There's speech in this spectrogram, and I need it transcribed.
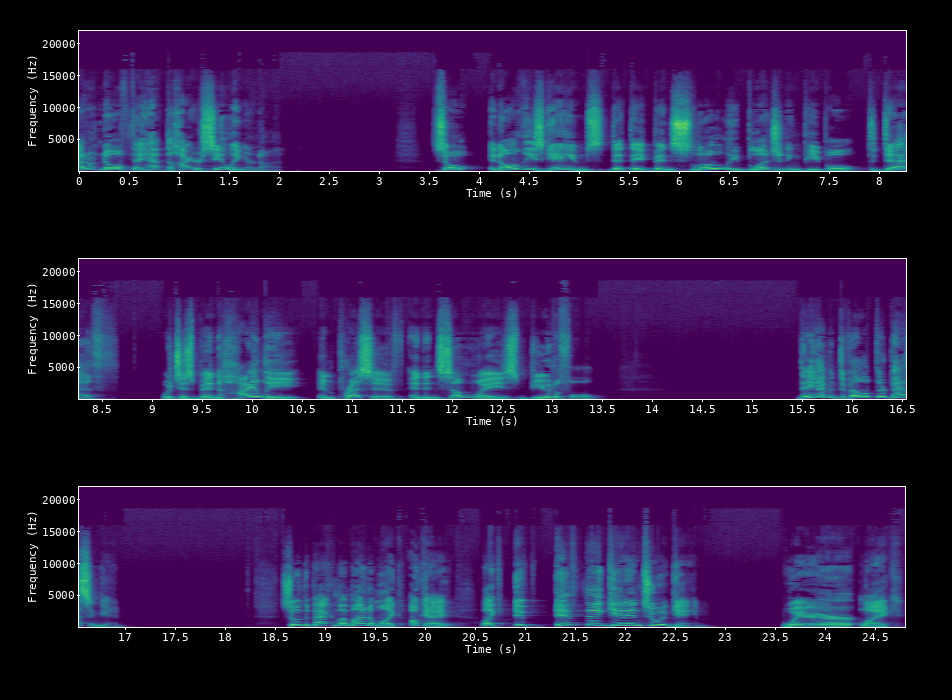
I don't know if they have the higher ceiling or not. So, in all these games that they've been slowly bludgeoning people to death, which has been highly impressive and in some ways beautiful, they haven't developed their passing game. So in the back of my mind I'm like, okay, like if if they get into a game where like,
